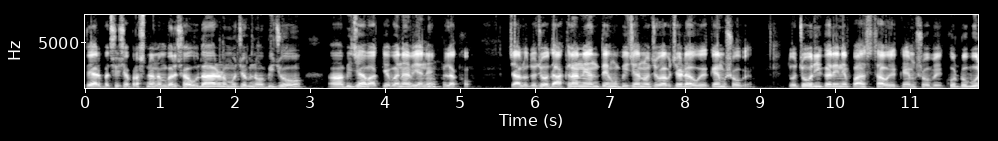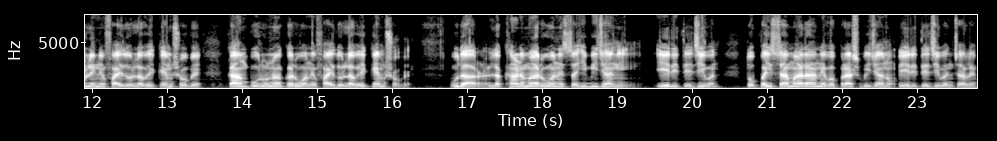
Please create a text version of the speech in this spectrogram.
ત્યાર પછી છે પ્રશ્ન નંબર છ. ઉદાહરણ મુજબનો બીજો બીજા વાક્ય બનાવી અને લખો. ચાલો, તો જો દાખલાને અંતે હું બીજાનો જવાબ ચડાવું, એ કેમ શોભે? તો ચોરી કરીને પાસ થાવ, એ કેમ શોભે? ખોટું બોલીને ફાયદો લવે કેમ શોભે? કામ પૂરું ન કરવું અને ફાયદો લવે કેમ શોભે? ઉદાહરણ, લખાણ મારું અને સહી બીજાની, એ રીતે જીવન. તો પૈસા મારા અને વપરાશ બીજાનો, એ રીતે જીવન ચાલે.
